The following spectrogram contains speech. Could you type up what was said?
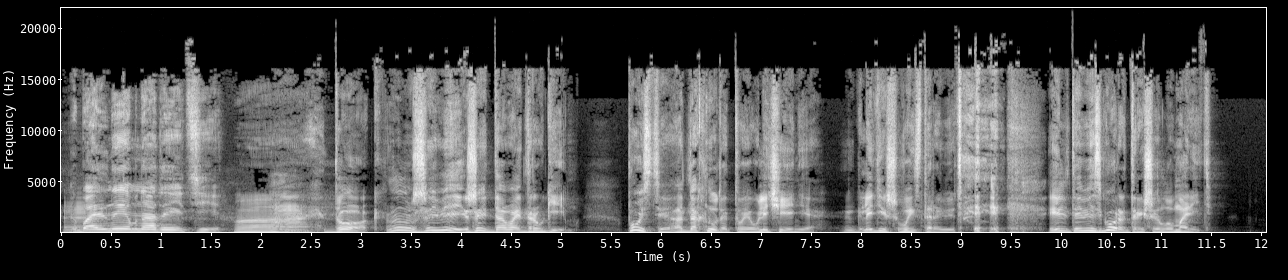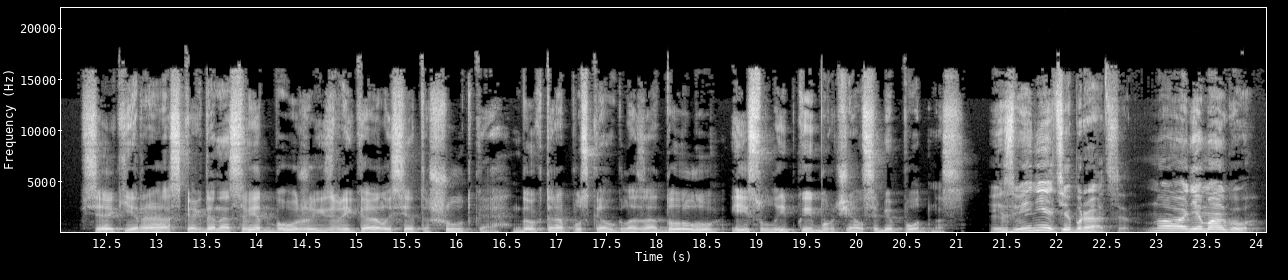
К больным надо идти. А, док, ну живи и жить давай другим. Пусть отдохнут от твоего лечения. Глядишь, выздоровеют. Или ты весь город решил уморить? Всякий раз, когда на свет Божий извлекалась эта шутка, доктор опускал глаза долу и с улыбкой бурчал себе под нос. Извините, братцы, но не могу.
